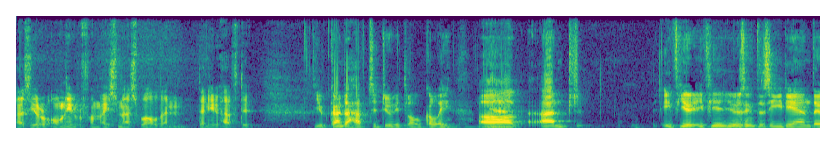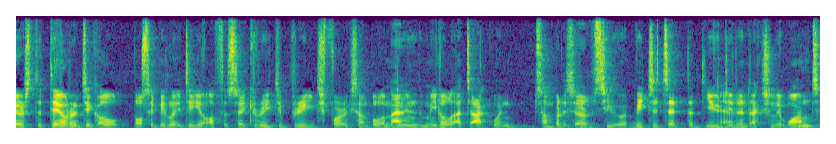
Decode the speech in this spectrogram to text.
as your own information as well, then then you have to. You kind of have to do it locally. Uh, And if you if you're using the CDN, there's the theoretical possibility of a security breach. For example, a man-in-the-middle attack when somebody serves you a widget set that you Yeah. didn't actually want.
